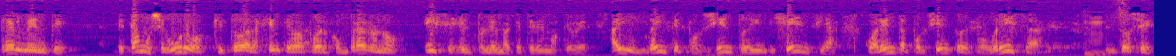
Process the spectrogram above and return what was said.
realmente, ¿estamos seguros que toda la gente va a poder comprar o no? Ese es el problema que tenemos que ver. Hay un 20% de indigencia, 40% de pobreza. Mm. Entonces,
